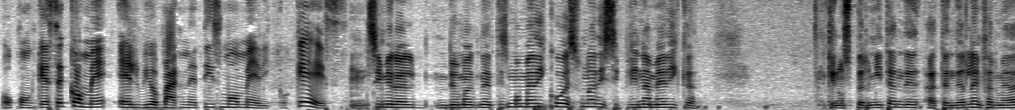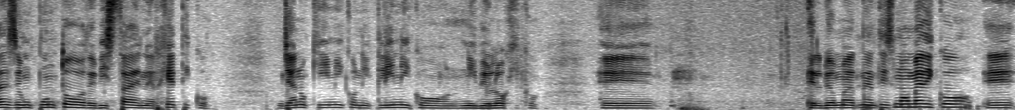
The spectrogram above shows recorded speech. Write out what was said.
o con qué se come el biomagnetismo médico? ¿Qué es? Sí, mira, el biomagnetismo médico es una disciplina médica que nos permite atender la enfermedad desde un punto de vista energético, ya no químico, ni clínico, ni biológico. Eh, el biomagnetismo médico eh,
